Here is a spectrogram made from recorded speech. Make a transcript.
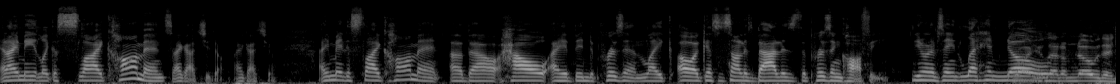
and I made like a sly comment. I got you, don't I got you. I made a sly comment about how I had been to prison. Like, oh, I guess it's not as bad as the prison coffee. You know what I'm saying? Let him know Right, let him know that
